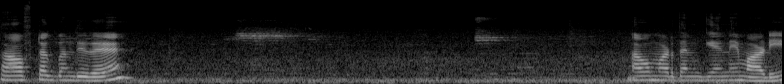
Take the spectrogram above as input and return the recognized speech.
ಸಾಫ್ಟಾಗಿ ಬಂದಿದೆ. ನಾವು ಮಾಡ್ದಂಗೆ ಮಾಡಿ,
